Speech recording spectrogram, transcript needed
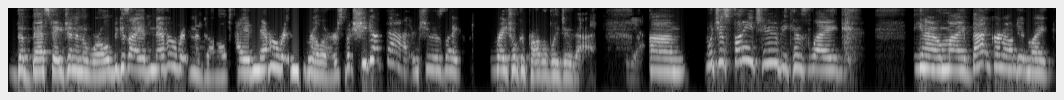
the best agent in the world because I had never written adult, I had never written thrillers, but she got that, and she was like, Rachel could probably do that. Yeah. Um, which is funny too because like, you know, my background in like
